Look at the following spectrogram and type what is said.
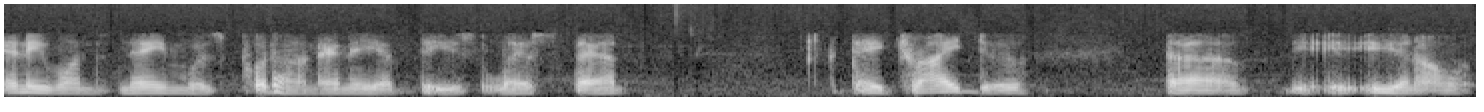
anyone's name was put on any of these lists that they tried to uh, you know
